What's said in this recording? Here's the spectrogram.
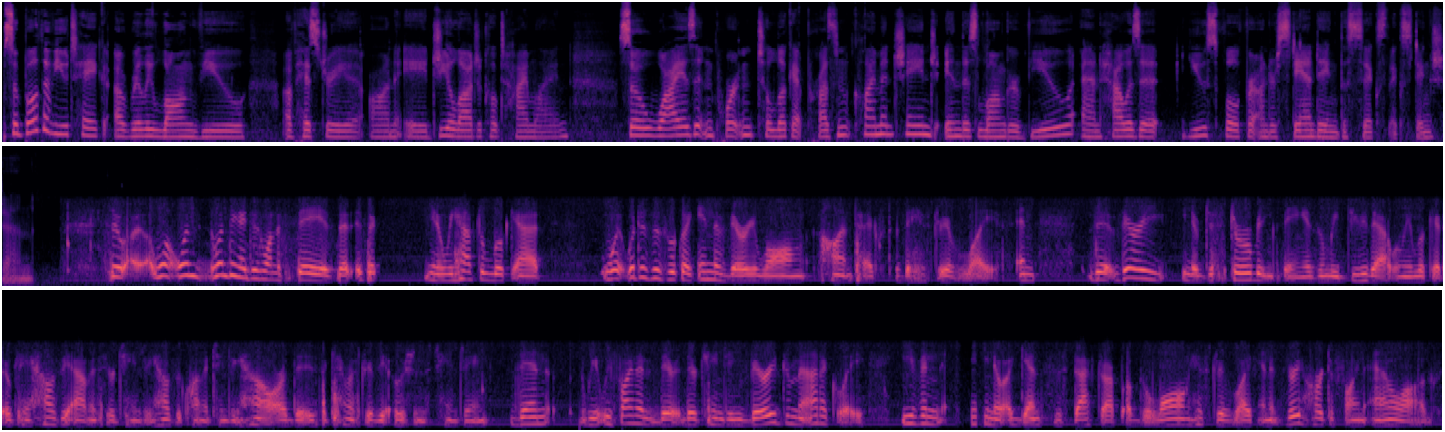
So both of you take a really long view of history on a geological timeline. So why is it important to look at present climate change in this longer view, and how is it useful for understanding the sixth extinction? So uh, one one thing I just want to say is that is that you know we have to look at what what does this look like in the very long context of the history of life? And the very you know disturbing thing is when we do that when we look at okay how's the atmosphere changing? How's the climate changing? How are the is the chemistry of the oceans changing? Then we, we find that they're they're changing very dramatically even you know against this backdrop of the long history of life. And it's very hard to find analogs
